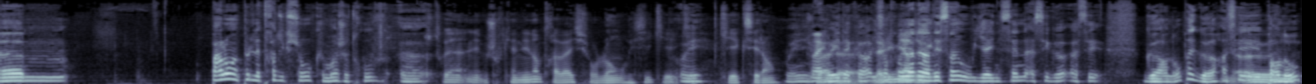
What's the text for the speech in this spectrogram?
euh, parlons un peu de la traduction que moi je trouve. euh, Je trouve, qu'il y a un énorme travail sur l'ombre ici qui est, qui est, qui est excellent. oui, Ouais. oui, d'accord. Ils ont regardé du- un dessin où il y a une scène assez go- assez gore, non pas gore, assez Euh, porno.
